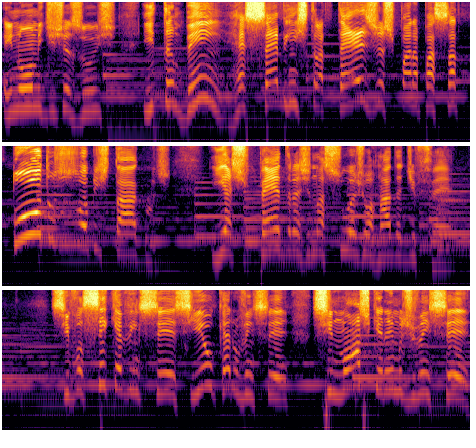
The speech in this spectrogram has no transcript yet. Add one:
em nome de Jesus. E também recebem estratégias para passar todos os obstáculos e as pedras na sua jornada de fé. Se você quer vencer, se eu quero vencer, se nós queremos vencer,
